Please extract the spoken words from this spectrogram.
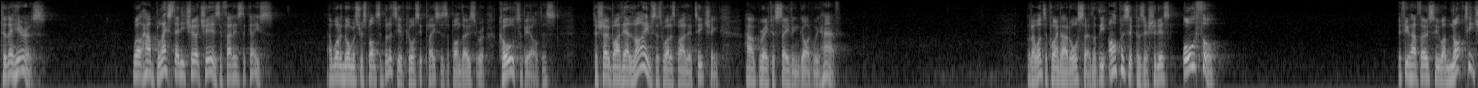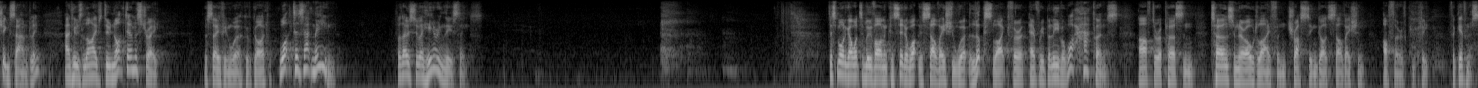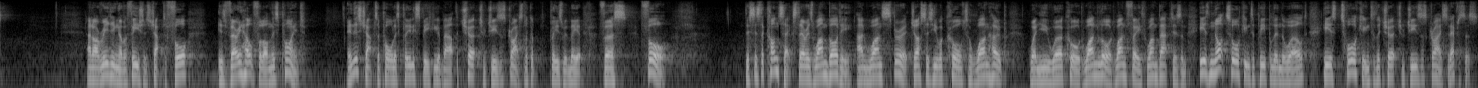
to their hearers. Well, how blessed any church is if that is the case. And what enormous responsibility, of course, it places upon those who are called to be elders to show by their lives as well as by their teaching how great a saving God we have. But I want to point out also that the opposite position is awful. if you have those who are not teaching soundly and whose lives do not demonstrate the saving work of God, what does that mean for those who are hearing these things? This morning, I want to move on and consider what this salvation work looks like for every believer. What happens after a person turns from their old life and trusts in God's salvation offer of complete forgiveness. And our reading of Ephesians chapter 4 is very helpful on this point. In this chapter, Paul is clearly speaking about the church of Jesus Christ. Look at, please, with me at verse 4. This is the context. There is one body and one spirit, just as you were called to one hope when you were called one Lord, one faith, one baptism. He is not talking to people in the world, he is talking to the church of Jesus Christ at Ephesus.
